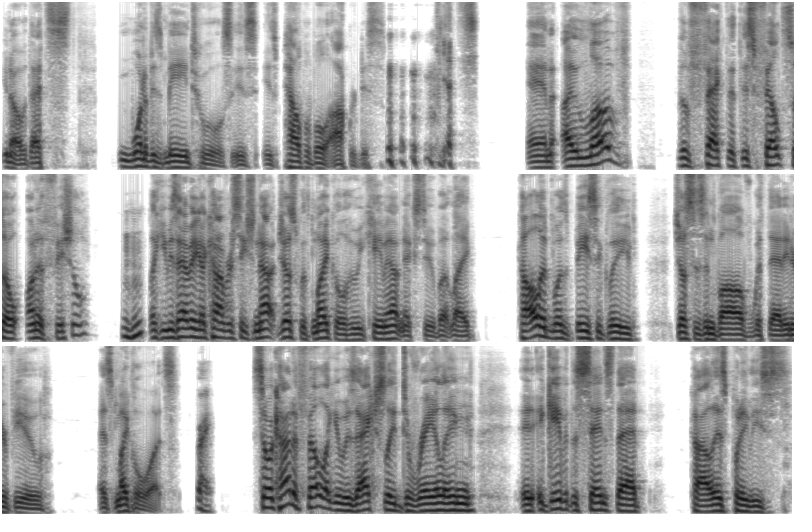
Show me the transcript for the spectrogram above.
you know, that's one of his main tools is is palpable awkwardness. Yes. and I love the fact that this felt so unofficial. Mhm. Like he was having a conversation not just with Michael, who he came out next to, but like Colin was basically just as involved with that interview as Michael was. Right. So it kind of felt like it was actually derailing. It, it gave it the sense that Kyle is putting these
